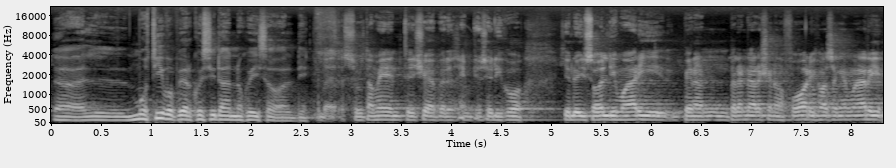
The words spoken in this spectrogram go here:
eh, il motivo per cui si danno quei soldi. Beh, assolutamente, cioè per esempio se dico chiedo i soldi magari per, per andare a cena fuori, cosa che magari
